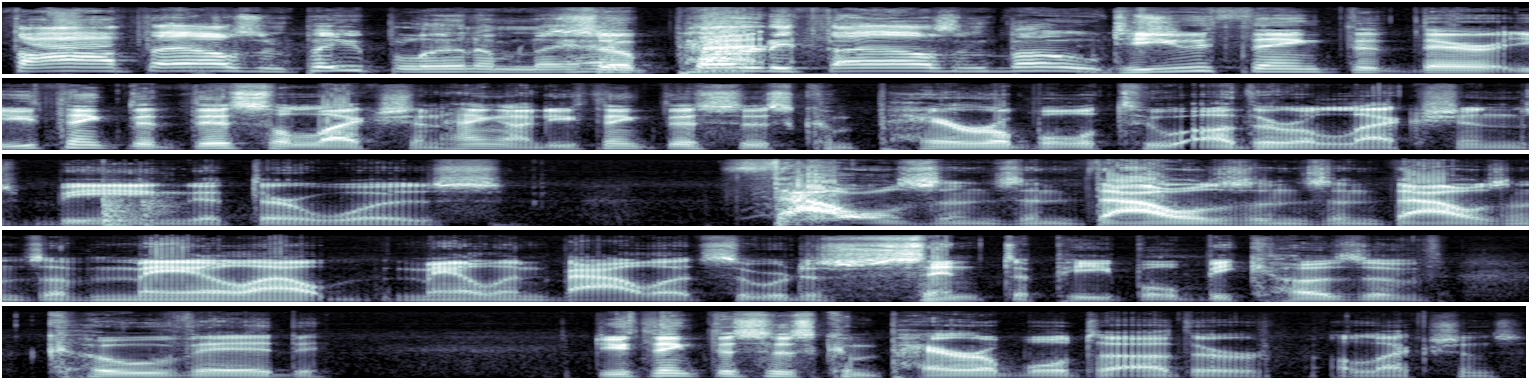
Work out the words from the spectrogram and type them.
five thousand people in them. and They So, had thirty thousand votes. Do you think that there? You think that this election? Hang on. Do you think this is comparable to other elections, being that there was thousands and thousands and thousands of mail out, mail-in ballots that were just sent to people because of COVID? Do you think this is comparable to other elections?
